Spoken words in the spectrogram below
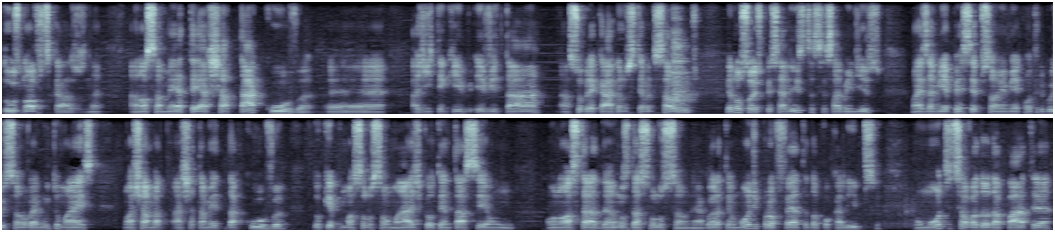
dos novos casos. Né? A nossa meta é achatar a curva. É, a gente tem que evitar a sobrecarga no sistema de saúde. Eu não sou especialista, vocês sabem disso, mas a minha percepção e a minha contribuição vai muito mais no achatamento da curva do que para uma solução mágica ou tentar ser um, um Nostradamus da solução. Né? Agora tem um monte de profeta do apocalipse, um monte de salvador da pátria,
